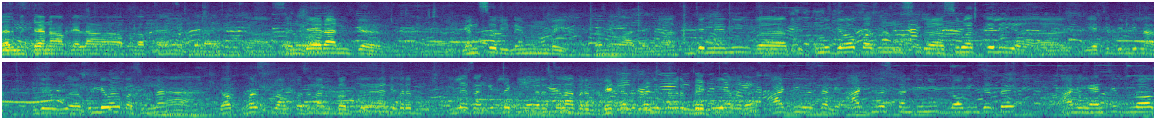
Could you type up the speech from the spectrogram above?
तर मित्रांनो आपल्याला आपला फॅन भेटलेला आहे. संजय रानकर घनसोली नवी मुंबई. धन्यवाद धन्यवाद. तुमचे नेहमी अ, तुम्ही जेव्हापासून सु- अ, सुरुवात केली अ, याची दिंडीला म्हणजे कुंडेवाळपासून ना हां. तेव्हा फर्स्ट ब्लॉगपासून आम्ही बघतोय आणि बरं हिला सांगितलं की बरं चला बरं भेटला तर बरं भेटूया बरं. आठ दिवस झाले. आठ दिवस कंटिन्यू ब्लॉगिंग करतोय आणि यांचे ब्लॉग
